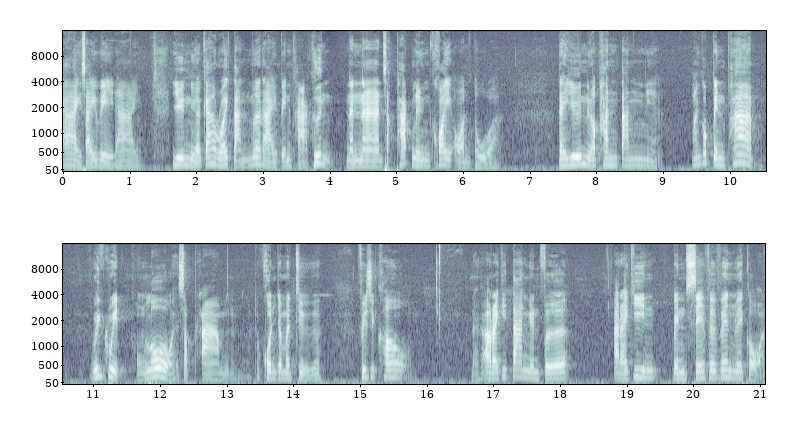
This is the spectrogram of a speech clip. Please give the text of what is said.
ได้ไซด์เวย์ได้ ยืนเหนือ 900 ตันเมื่อไหร่เป็นขาขึ้น นานๆ สักพักหนึ่งค่อยอ่อนตัว แต่ยืนเหนือพันตันเนี่ยมันก็เป็นภาพวิกฤตของโลกสัพพราม ทุกคนจะมาถือฟิสิกอลนะอะไรที่ต้านเงินเฟ้อ อะไรที่เป็นเซฟเว่นไว้ก่อน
